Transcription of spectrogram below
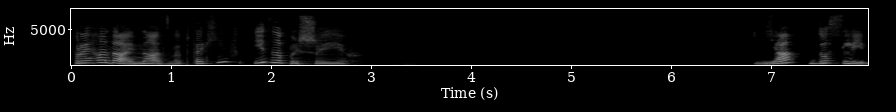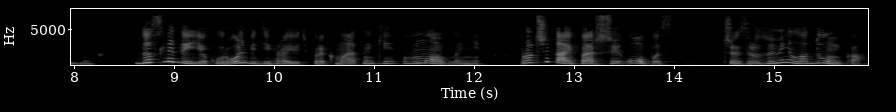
Пригадай назви птахів і запиши їх. Я дослідник. Досліди, яку роль відіграють прикметники в мовленні. Прочитай перший опис. Чи зрозуміла думка?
